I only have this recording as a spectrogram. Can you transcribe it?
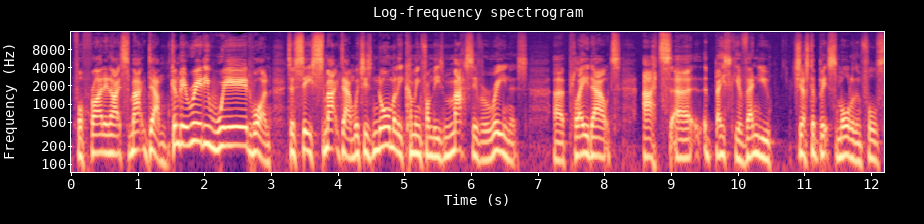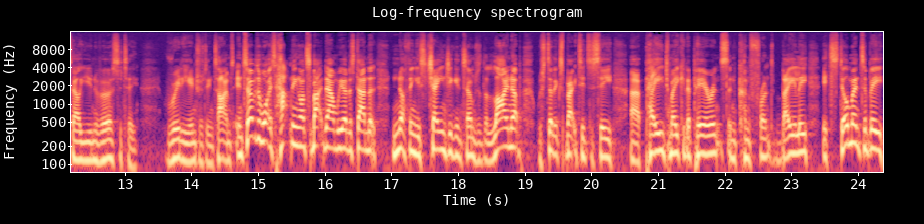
for Friday Night SmackDown. Going to be a really weird one to see SmackDown, which is normally coming from these massive arenas, uh, played out at uh, basically a venue just a bit smaller than Full Sail University really interesting times. In terms of what is happening on SmackDown, we understand that nothing is changing in terms of the lineup. We're still expected to see uh, Paige make an appearance and confront Bayley. It's still meant to be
